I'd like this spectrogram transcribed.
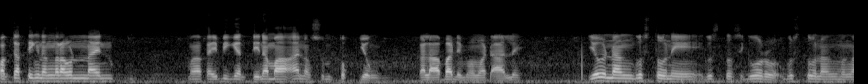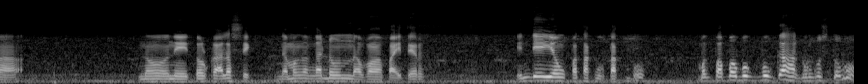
pagdating ng round 9 mga kaibigan tinamaan ng suntok yung kalaban ni Muhammad Ali. Yun ang gusto ni gusto siguro gusto ng mga no ni Torka Alasik na mga ganun na mga fighter. Hindi yung patakbo-takbo. Magpapabugbog ka kung gusto mo.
